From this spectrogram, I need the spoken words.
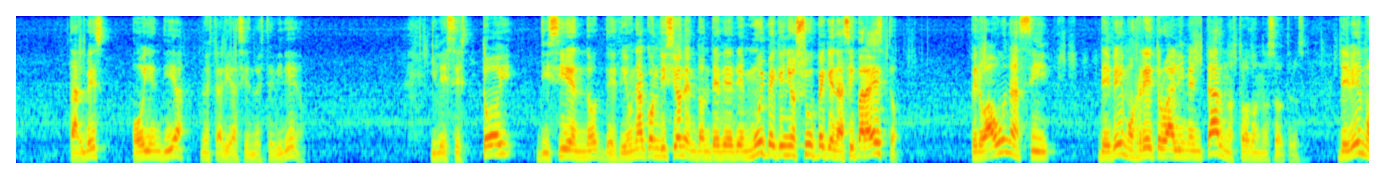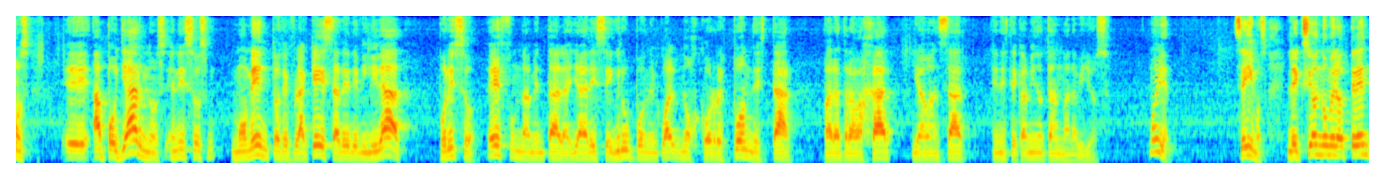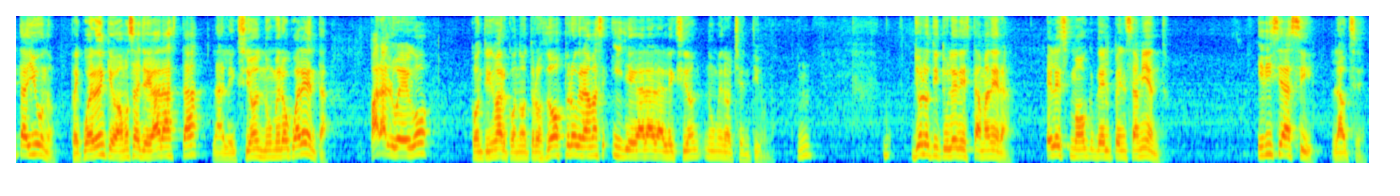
tal vez hoy en día no estaría haciendo este video. Y les estoy diciendo desde una condición en donde desde muy pequeño supe que nací para esto. Pero aún así debemos retroalimentarnos todos nosotros. Debemos eh, apoyarnos en esos momentos de flaqueza, de debilidad. Por eso es fundamental hallar ese grupo en el cual nos corresponde estar para trabajar y avanzar en este camino tan maravilloso. Muy bien, seguimos. Lección número 31. Recuerden que vamos a llegar hasta la lección número 40, para luego continuar con otros dos programas y llegar a la lección número 81. ¿Mm? Yo lo titulé de esta manera, El smog del pensamiento. Y dice así, Lao Tse,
